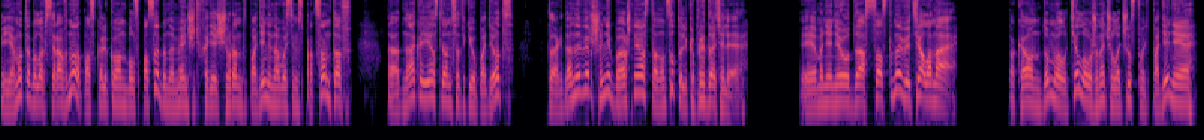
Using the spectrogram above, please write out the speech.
Ему-то было все равно, поскольку он был способен уменьшить входящий урон от падения на 80%, однако если он все таки упадет, тогда на вершине башни останутся только предатели. И мне не удастся остановить Алана! Пока он думал, тело уже начало чувствовать падение,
